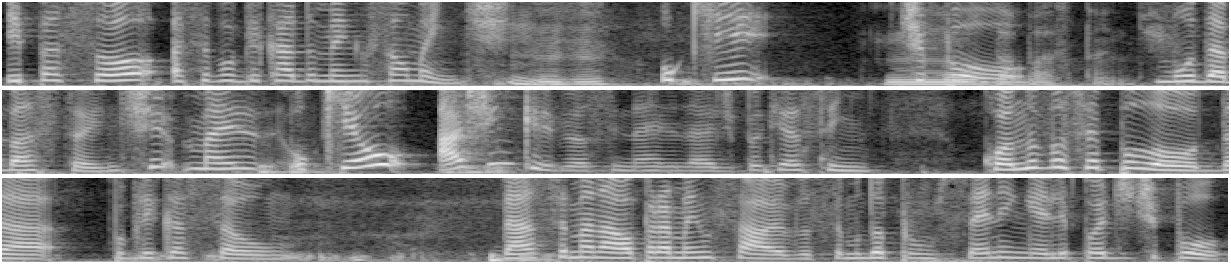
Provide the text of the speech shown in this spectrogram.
e passou a ser publicado mensalmente. Uhum. O que, tipo, Muda bastante. muda bastante, mas o que eu acho incrível, assim, na realidade, porque assim, quando você pulou da publicação da semanal pra mensal e você mudou pra um seinen, ele pode, tipo,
